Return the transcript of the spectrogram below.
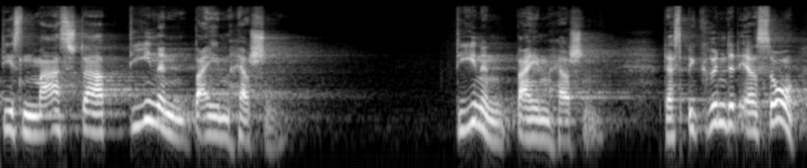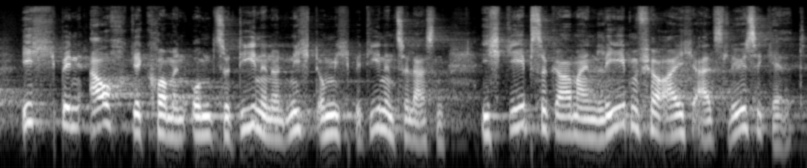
diesen Maßstab dienen beim Herrschen. Dienen beim Herrschen das begründet er so, ich bin auch gekommen, um zu dienen und nicht um mich bedienen zu lassen. Ich gebe sogar mein Leben für euch als Lösegeld.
